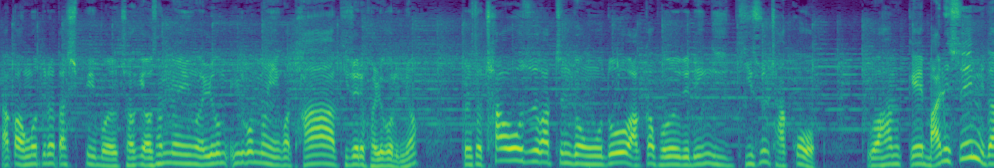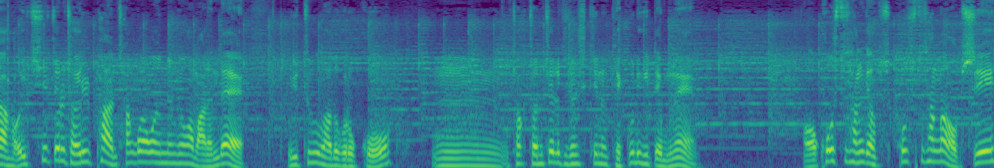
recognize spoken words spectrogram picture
아까 언급드렸다시피 뭐 적이 6명이건 7, 7명이건 다 기절이 걸리거든요. 그래서 차오즈 같은 경우도 아까 보여드린 이 기술 자코와 함께 많이 쓰입니다. 어, 실제로 저 1판 참고하고 있는 경우가 많은데 유튜브 봐도 그렇고 음, 적 전체를 기절시키는 개꿀이기 때문에 어, 코스트 상관없이, 코스트 상관없이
